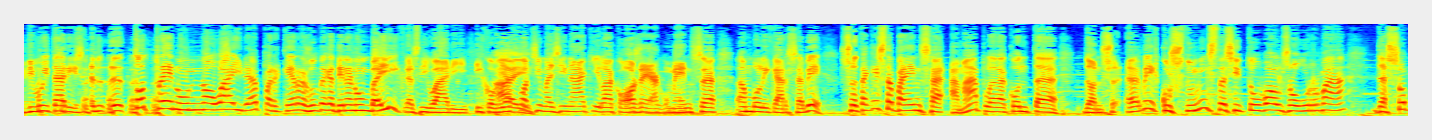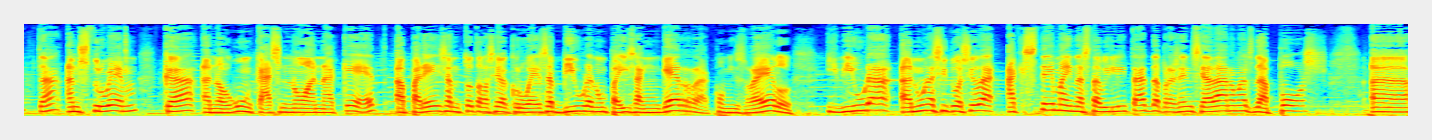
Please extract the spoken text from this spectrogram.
i 18 Aris. Tot pren un nou aire perquè resulta que tenen un veí que es diu Ari. I com ja Ai. pots imaginar, aquí la cosa ja comença a embolicar-se. Bé, sota aquesta aparença amable de conte, doncs, eh, bé, costumista, si tu vols, o urbà, de sobte ens trobem que, en algun cas, no en aquest, apareix amb tota la seva cruesa viure en un país en guerra, com Israel, i viure en una situació d'extrema inestabilitat, de presència d'armes, de pors, eh,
